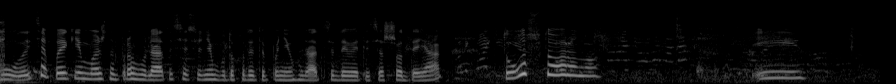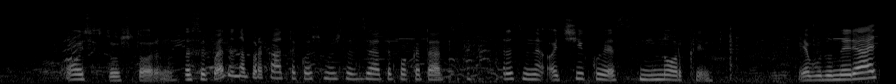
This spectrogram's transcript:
Вулиця, по якій можна прогулятися. Сьогодні буду ходити по ній гулятися, дивитися, що де як. В ту сторону. І ось в ту сторону. Велосипеди на прокат також можна взяти, покататися. Зараз мене очікує снорклінг. Я буду ниряти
